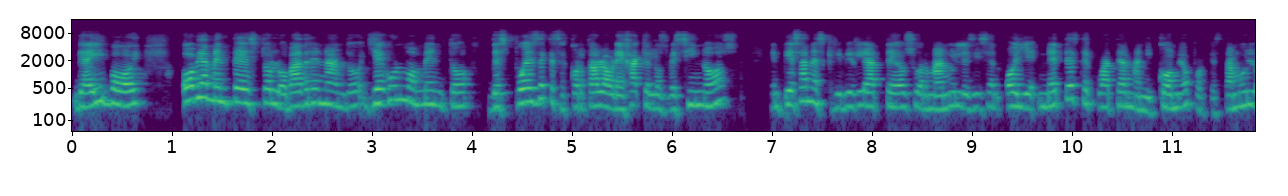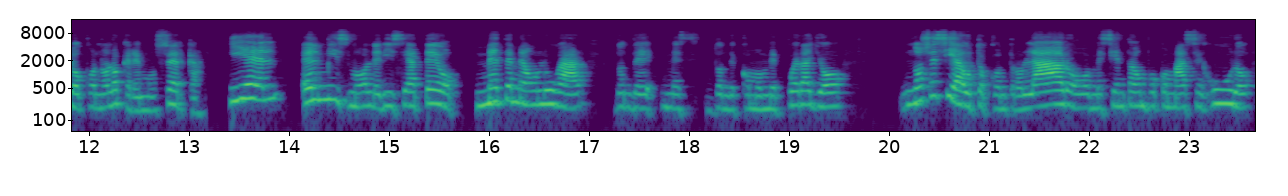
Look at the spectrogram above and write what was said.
De ahí voy. Obviamente esto lo va drenando. Llega un momento, después de que se corta la oreja, que los vecinos empiezan a escribirle a Teo, su hermano, y les dicen, oye, mete este cuate al manicomio porque está muy loco, no lo queremos cerca. Y él, él mismo le dice a Teo, méteme a un lugar donde, me, donde como me pueda yo, no sé si autocontrolar o me sienta un poco más seguro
